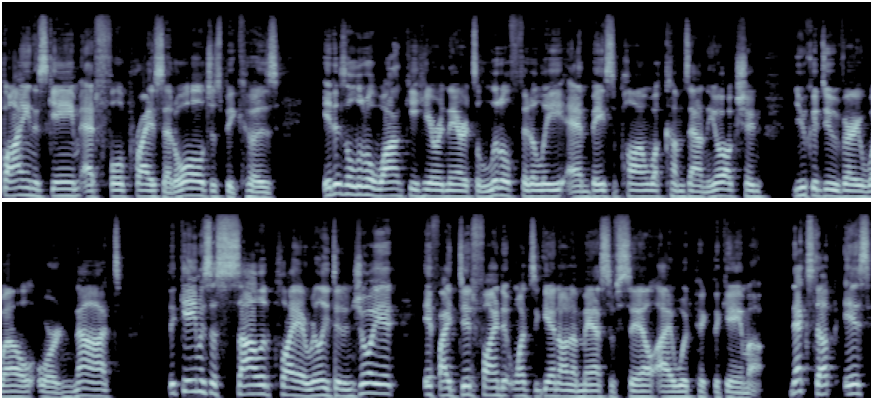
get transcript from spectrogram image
buying this game at full price at all just because it is a little wonky here and there. It's a little fiddly, and based upon what comes out in the auction, you could do very well or not the game is a solid play. I really did enjoy it. If I did find it once again on a massive sale, I would pick the game up. Next up is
